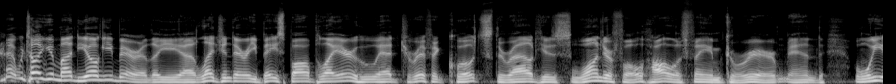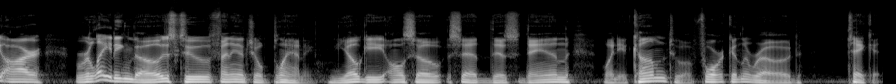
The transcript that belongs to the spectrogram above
Now, we're talking about Yogi Berra, the uh, legendary baseball player who had terrific quotes throughout his wonderful Hall of Fame career, and we are relating those to financial planning. Yogi also said this, Dan, when you come to a fork in the road, take it.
